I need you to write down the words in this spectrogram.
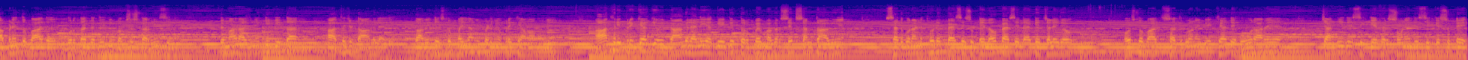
ਆਪਣੇ ਤੋਂ ਬਾਅਦ ਗੁਰਤਾ ਗੱਦੀ ਦੀ ਬਖਸ਼ਿਸ਼ ਕਰਨੀ ਸੀ ਨਾ, ਤੇ ਮਹਾਰਾਜ ਨੇ ਕੀ ਕੀਤਾ? ਹੱਥ 'ਚ ਡਾਂਗ ਲੈ ਲਈ। ਭਾਵੇਂ ਕਿ ਇਸ ਤੋਂ ਪਹਿਲਾਂ ਵੀ ਬੜੀਆਂ ਪ੍ਰੀਖਿਆਵਾਂ ਹੋਈਆਂ। ਆਖਰੀ ਪ੍ਰੀਖਿਆ ਕਿ ਹੋਈ? ਡਾਂਗ ਲੈ ਲਈ ਅੱਗੇ ਅੱਗੇ ਤੁਰ ਪਏ, ਮਗਰ ਸਿੱਖ ਸੰਗਤਾਂ ਆ ਗਈਆਂ। ਸਤਿਗੁਰਾਂ ਨੇ ਥੋੜੇ ਪੈਸੇ ਸੁੱਟੇ, ਲਓ ਪੈਸੇ ਲੈ ਕੇ ਚਲੇ ਜਾਓ। ਉਸ ਤੋਂ ਬਾਅਦ ਸਤਿਗੁਰਾਂ ਨੇ ਵੇਖਿਆ ਤੇ ਹੋਰ ਆ ਰਹੇ ਆ। ਚਾਂਦੀ ਦੇ ਸਿੱਕੇ, ਫਿਰ ਸੋਨੇ ਦੇ ਸਿੱਕੇ ਸੁੱਟੇ।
